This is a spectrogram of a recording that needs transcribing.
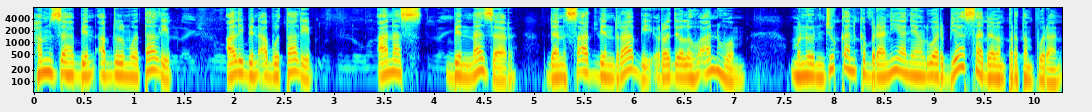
Hamzah bin Abdul Muthalib, Ali bin Abu Talib, Anas bin Nazar, dan Sa'ad bin Rabi radhiyallahu anhum menunjukkan keberanian yang luar biasa dalam pertempuran.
